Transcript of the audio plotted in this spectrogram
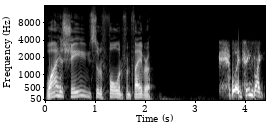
Why has she sort of fallen from favour? Well, it seems like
